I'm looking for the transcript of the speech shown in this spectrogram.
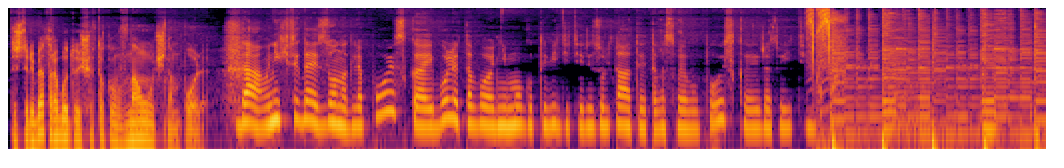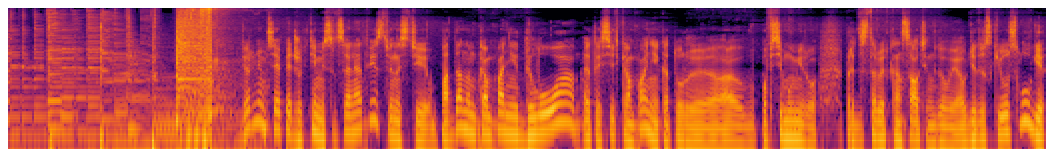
то есть ребята работают еще в таком в научном поле. Да, у них всегда есть зона для поиска, и более того, они могут и видеть и результаты этого своего поиска и развития. Вернемся опять же к теме социальной ответственности. По данным компании Deloitte, это сеть компаний, которые а, по всему миру предоставляют консалтинговые аудиторские услуги,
